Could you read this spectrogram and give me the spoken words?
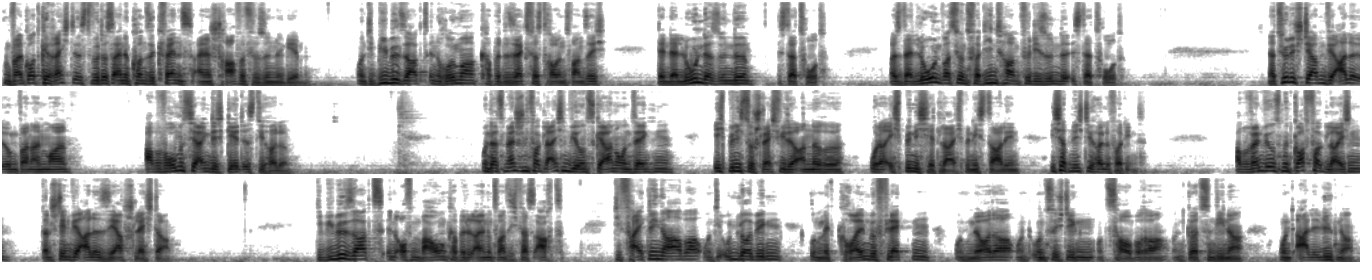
Und weil Gott gerecht ist, wird es eine Konsequenz, eine Strafe für Sünde geben. Und die Bibel sagt in Römer Kapitel 6, Vers 23, denn der Lohn der Sünde ist der Tod. Also der Lohn, was wir uns verdient haben für die Sünde, ist der Tod. Natürlich sterben wir alle irgendwann einmal, aber worum es hier eigentlich geht, ist die Hölle. Und als Menschen vergleichen wir uns gerne und denken, ich bin nicht so schlecht wie der andere oder ich bin nicht Hitler, ich bin nicht Stalin, ich habe nicht die Hölle verdient. Aber wenn wir uns mit Gott vergleichen, dann stehen wir alle sehr schlecht da. Die Bibel sagt in Offenbarung Kapitel 21 Vers 8, die Feiglinge aber und die Ungläubigen und mit Gräueln befleckten und Mörder und Unzüchtigen und Zauberer und Götzendiener und alle Lügner.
